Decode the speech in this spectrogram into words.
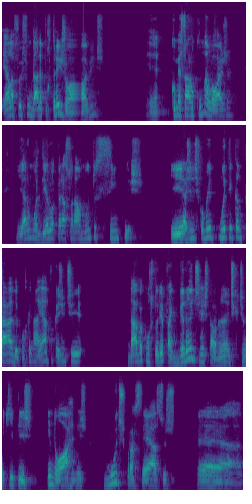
ela foi fundada por três jovens, é, começaram com uma loja e era um modelo operacional muito simples. E a gente ficou muito, encantado, porque na época a gente dava consultoria para grandes restaurantes que tinham equipes enormes, muitos processos, é,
